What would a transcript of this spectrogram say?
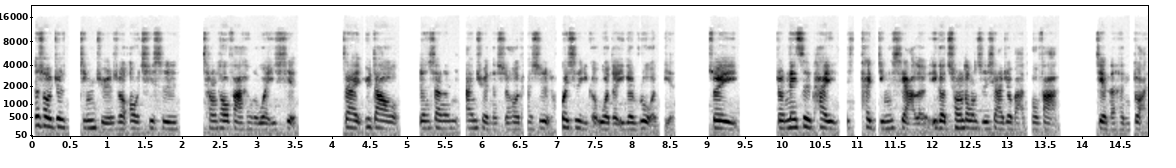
那时候就惊觉说，哦，其实长头发很危险，在遇到人身安全的时候，它是会是一个我的一个弱点。所以就那次太太惊吓了，一个冲动之下就把头发剪得很短，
